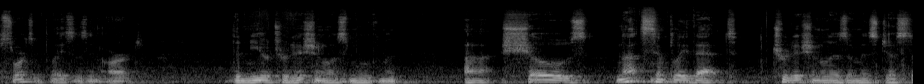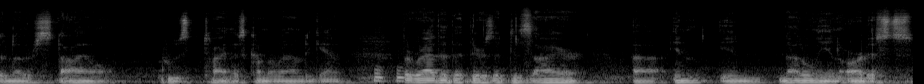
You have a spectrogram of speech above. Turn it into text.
sorts of places in art, the neo-traditionalist movement uh, shows not simply that traditionalism is just another style whose time has come around again, but rather that there's a desire uh, in, in not only in artists,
